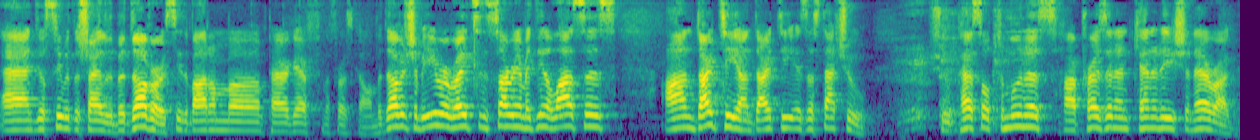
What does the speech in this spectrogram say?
And you'll see what the Shaila Bedover. See the bottom uh, paragraph in the first column. Bedover Shabira writes in Saria Medina Lasas on Darti. On Darti is a statue. Shu Pesel Tamunas, our President Kennedy Shenerag.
